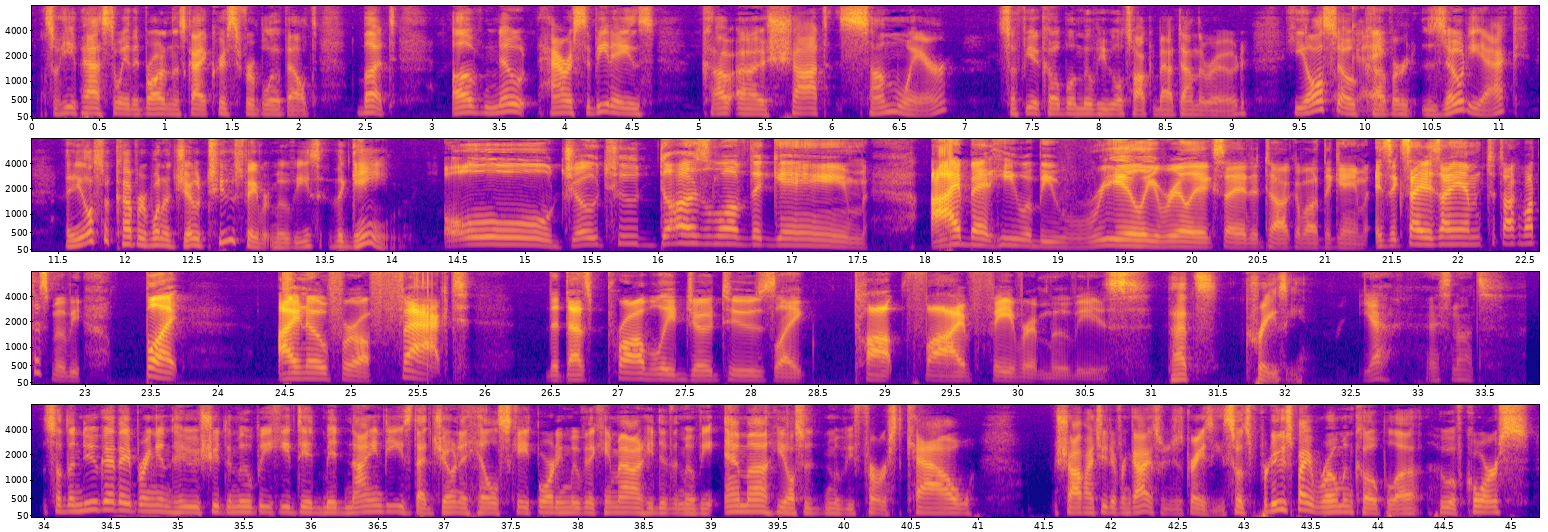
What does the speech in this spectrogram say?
So he passed away. They brought in this guy, Christopher Blauvelt. But of note, Harris Savides uh, shot Somewhere, Sofia Coppola movie we'll talk about down the road. He also Okay. covered Zodiac, and he also covered one of Joe Two's favorite movies, The Game. Oh, Joe Two does love the game. I bet he would be really, really excited to talk about the game. As excited as I am to talk about this movie. But I know for a fact that that's probably Joe Two's like top five favorite movies. That's crazy. Yeah, it's nuts. So the new guy they bring in to shoot the movie, he did mid '90s that Jonah Hill skateboarding movie that came out. He did the movie Emma. He also did the movie First Cow, shot by two different guys, which is crazy. So it's produced by Roman Coppola, who of course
